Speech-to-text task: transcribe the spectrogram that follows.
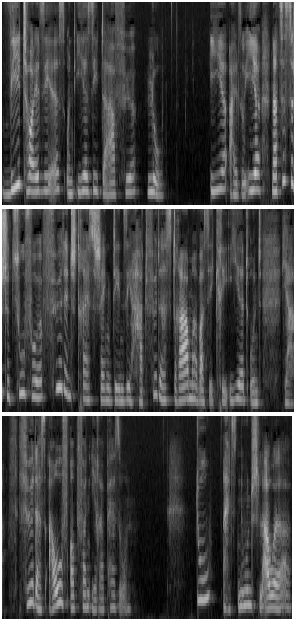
wie toll sie ist und ihr sie dafür lobt. Ihr, also ihr, narzisstische Zufuhr für den Stress schenkt, den sie hat, für das Drama, was sie kreiert und ja, für das Aufopfern ihrer Person. Du als nun schlauer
